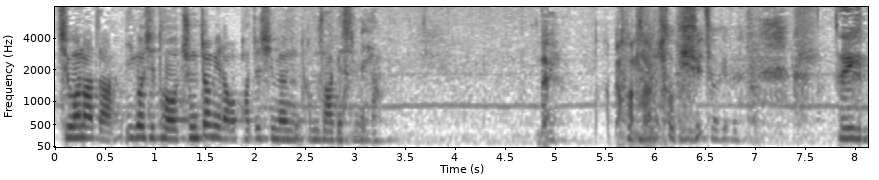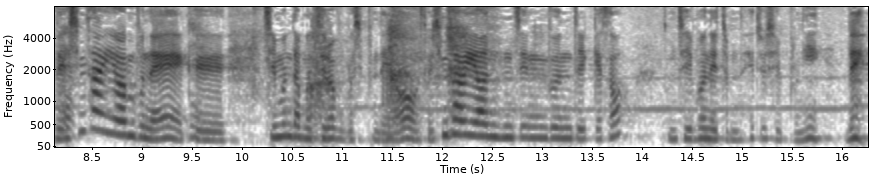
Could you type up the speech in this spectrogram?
지원하자 이것이 더 중점이라고 봐주시면 감사하겠습니다. 네. 답변 감사합니다. 저기 저기 왜? 저희 근데 심사위원분의 그 질문도 한번 들어보고 싶은데요. 저희 심사위원진 분들께서 좀 질문을 좀 해주실 분이 네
